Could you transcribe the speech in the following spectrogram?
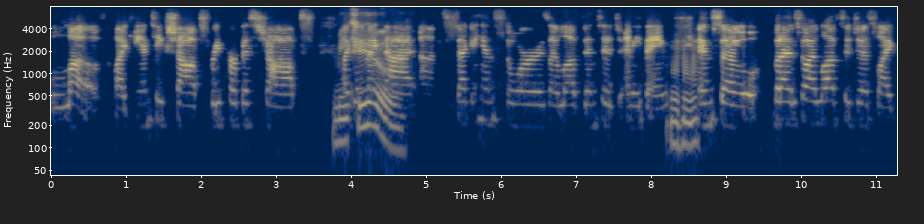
love like antique shops, repurposed shops, Me like things too. like that. Um, secondhand stores. I love vintage anything. hmm And so, but I so I love to just like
